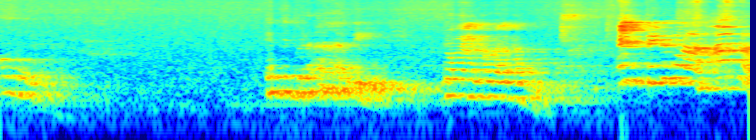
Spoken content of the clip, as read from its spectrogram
Oh, ente berani nyomel-nyomel kamu. Ente ini orang apa?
